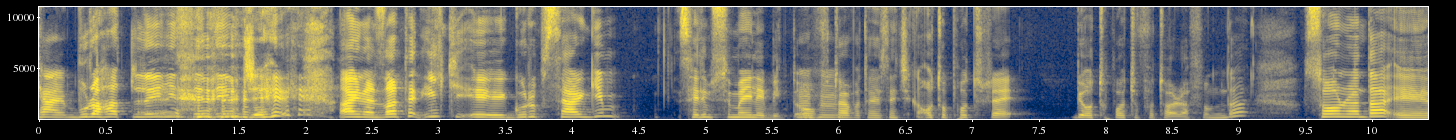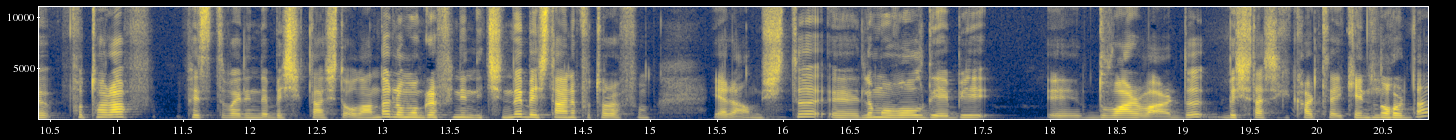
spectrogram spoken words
Yani bu rahatlığı hissedince. Aynen zaten ilk e, grup sergim Selim Süme ile birlikte o fotoğraf atölyesine çıkan otoportre bir otoportre fotoğrafımdı. Sonra da e, fotoğraf festivalinde Beşiktaş'ta olan da Lomografinin içinde beş tane fotoğrafım yer almıştı. E, Lomovol diye bir e, duvar vardı. Beşiktaş'taki kart heykelinin orada.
